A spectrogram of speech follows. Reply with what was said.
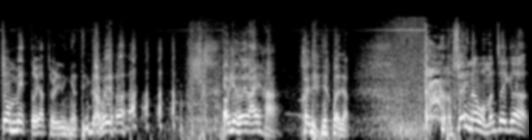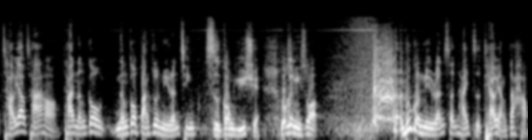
做咩都要 training，听到没有？OK，回来哈，快点讲，快点。所以呢，我们这个草药茶哈，它能够能够帮助女人清子宫淤血。我跟你说，如果女人生孩子调养的好，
